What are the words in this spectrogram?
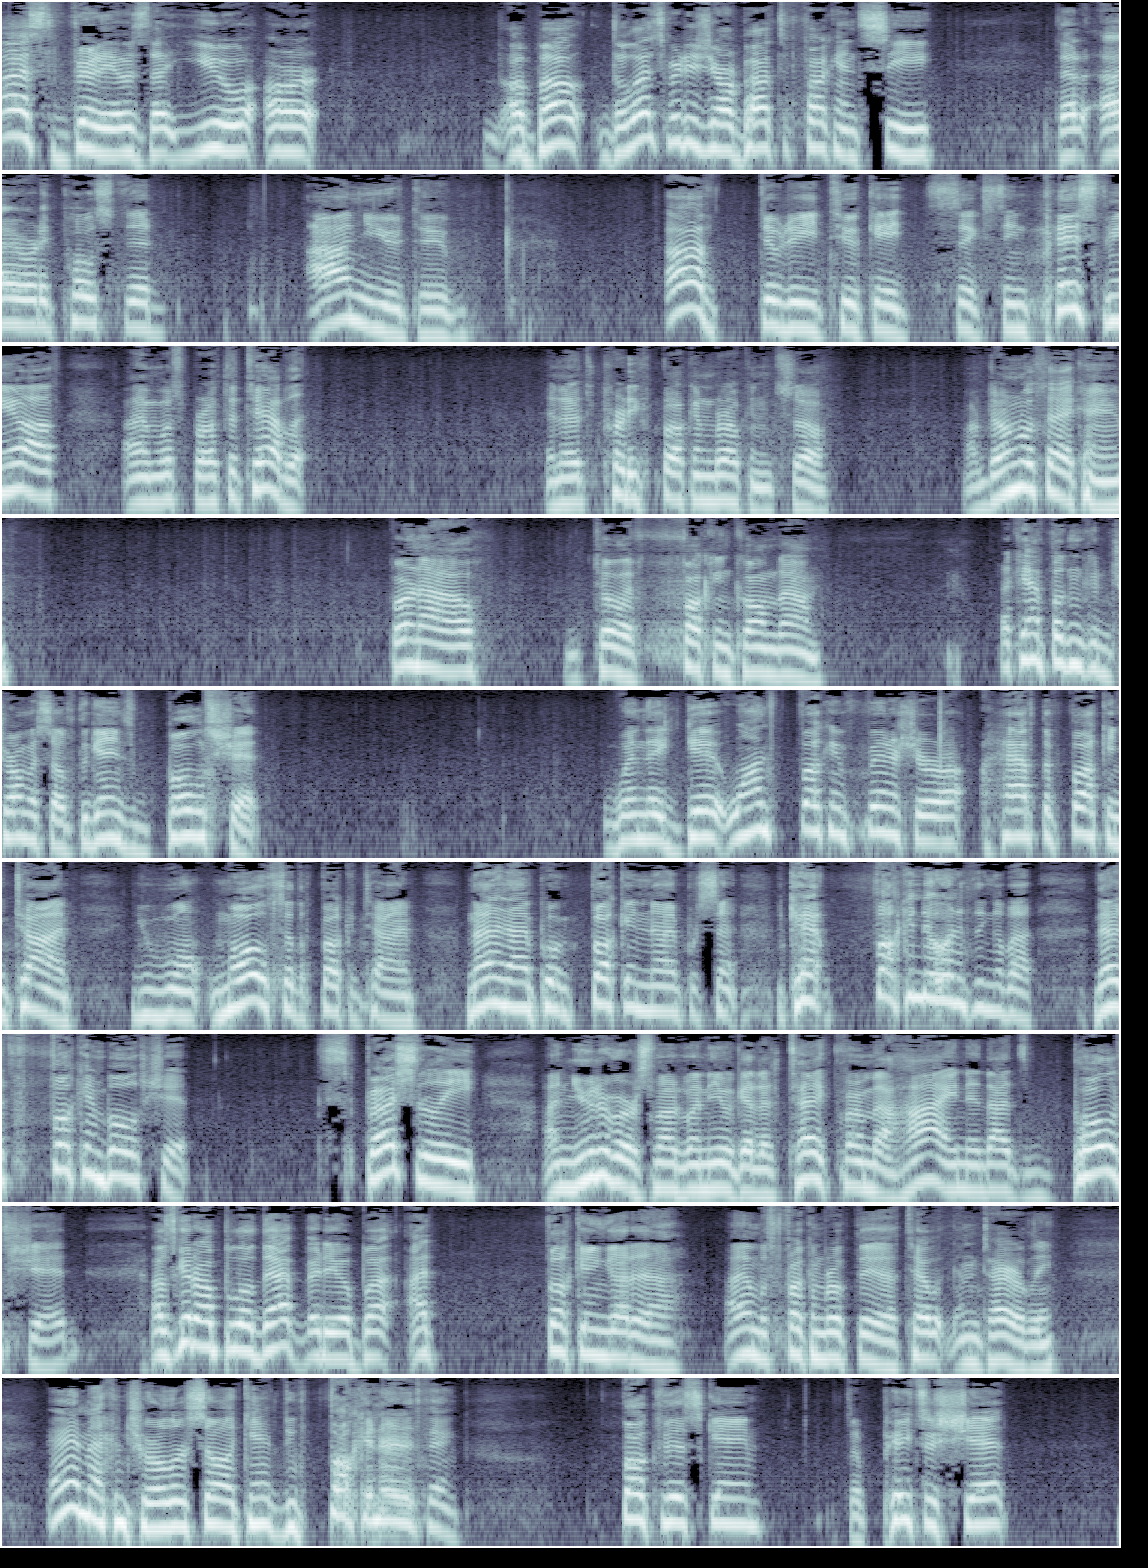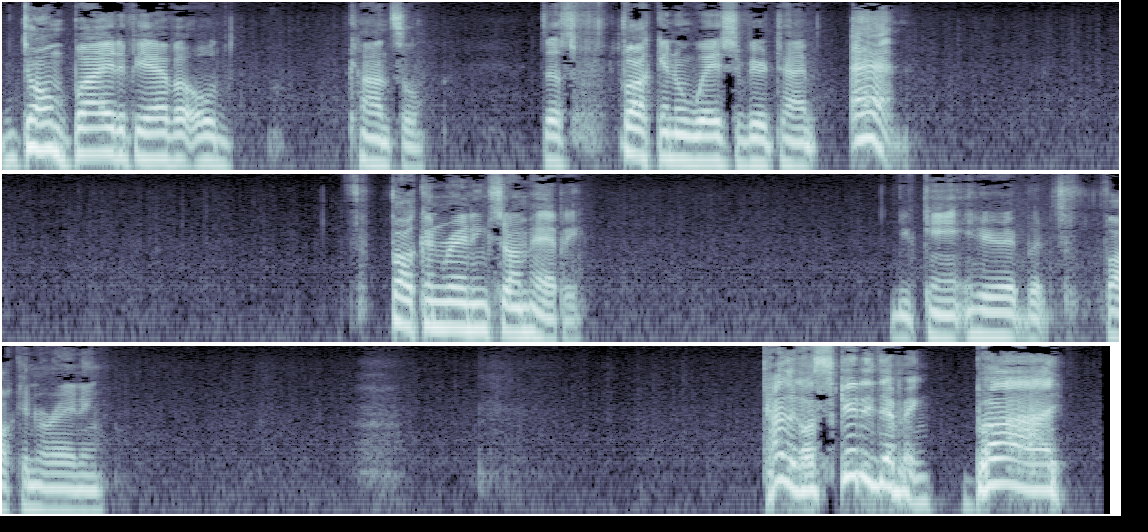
last videos that you are about the last videos you're about to fucking see that I already posted on YouTube of WWE 2K16 pissed me off. I almost broke the tablet. And it's pretty fucking broken, so I'm done with that game. For now. Until I fucking calm down. I can't fucking control myself. The game's bullshit. When they get one fucking finisher half the fucking time, you won't most of the fucking time. 99.9%. You can't fucking do anything about it. That's fucking bullshit. Especially on universe mode when you get attacked from behind and that's bullshit. I was gonna upload that video, but I fucking got a. I almost fucking broke the uh, tablet entirely. And my controller, so I can't do fucking anything. Fuck this game. It's a piece of shit. Don't buy it if you have an old console. Just fucking a waste of your time. And it's fucking raining, so I'm happy. You can't hear it, but it's fucking raining. Time to go skinny dipping. Bye.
